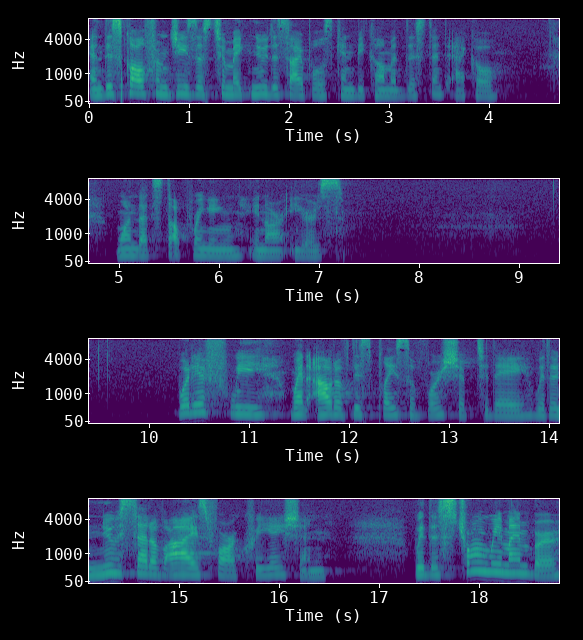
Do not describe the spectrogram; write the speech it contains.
And this call from Jesus to make new disciples can become a distant echo, one that stops ringing in our ears. What if we went out of this place of worship today with a new set of eyes for our creation, with a strong remember,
